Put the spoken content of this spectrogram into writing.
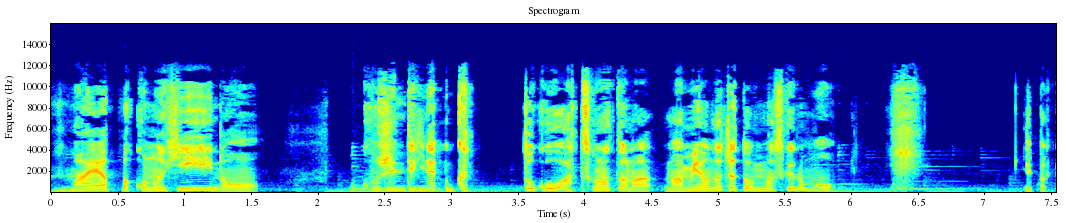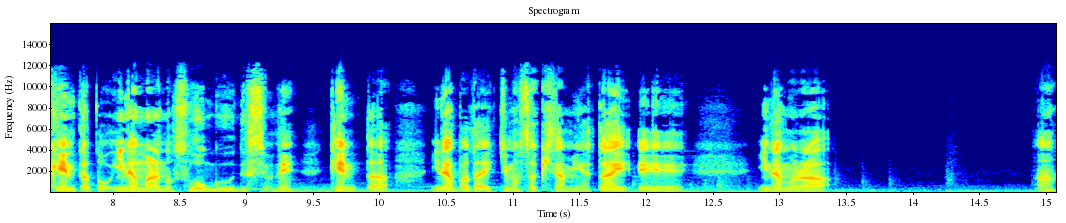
まあやっぱこの日の、個人的にやっぱぐっとこう熱くなったのは、まあみんな同じだと思いますけども、やっぱ、ケンタと稲村の遭遇ですよね。ケンタ、稲葉大木正北宮対、えー、稲村、あ？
